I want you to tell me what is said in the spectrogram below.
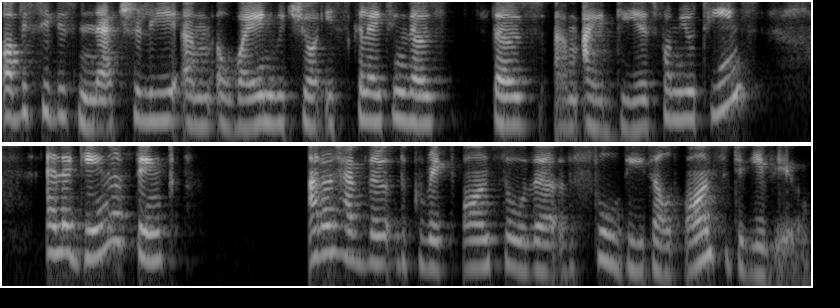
obviously there's naturally um, a way in which you're escalating those those um, ideas from your teams. And again, I think I don't have the, the correct answer or the, the full detailed answer to give you.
